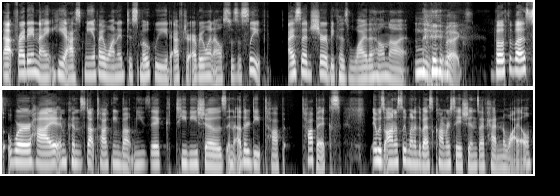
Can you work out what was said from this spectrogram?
That Friday night, he asked me if I wanted to smoke weed after everyone else was asleep. I said sure because why the hell not? Mm, Max. Both of us were high and couldn't stop talking about music, TV shows, and other deep top- topics. It was honestly one of the best conversations I've had in a while.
